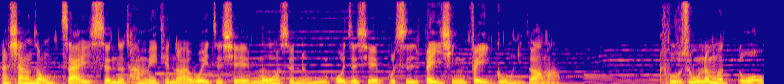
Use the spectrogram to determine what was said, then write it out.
那像这种再生的，他每天都在为这些陌生人，为这些不是非亲非故，你知道吗？付出那么多。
